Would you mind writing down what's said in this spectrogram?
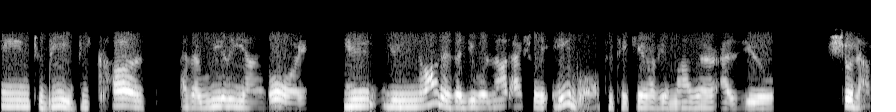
came to be because as a really young boy you you noticed that you were not actually able to take care of your mother as you should have.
